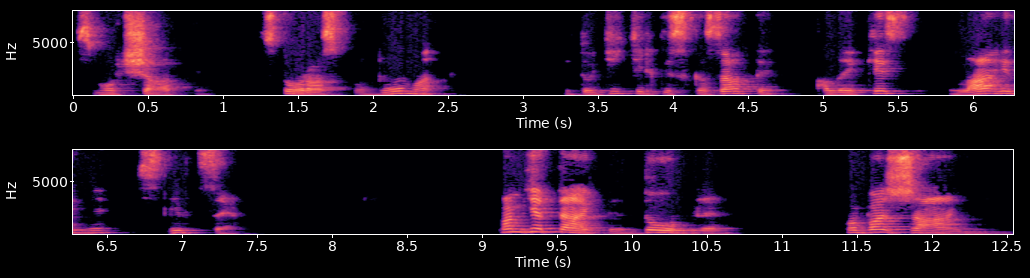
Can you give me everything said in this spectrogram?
змовчати, сто раз подумати, і тоді тільки сказати, але якесь лагідне слівце. Пам'ятайте, добре, побажання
